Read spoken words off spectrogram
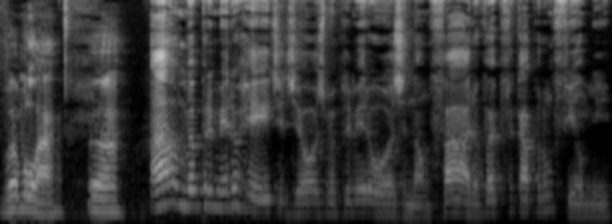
vamos lá. Ah, Ah, o meu primeiro hate de hoje, meu primeiro hoje não faro, vai ficar por um filme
